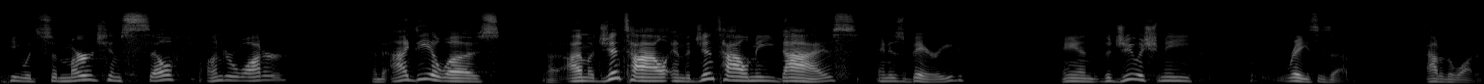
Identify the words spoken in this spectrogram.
he would submerge himself underwater. And the idea was uh, I'm a Gentile, and the Gentile me dies and is buried, and the Jewish me raises up out of the water.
